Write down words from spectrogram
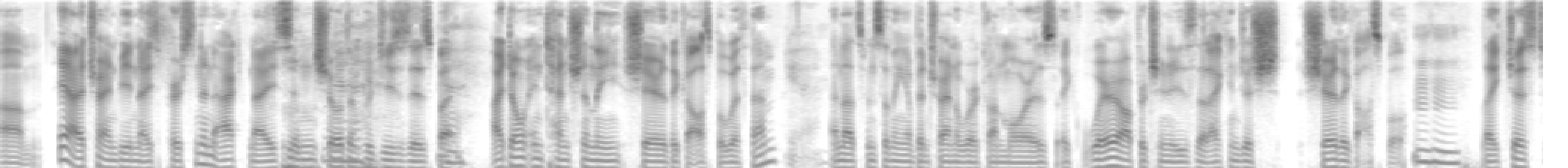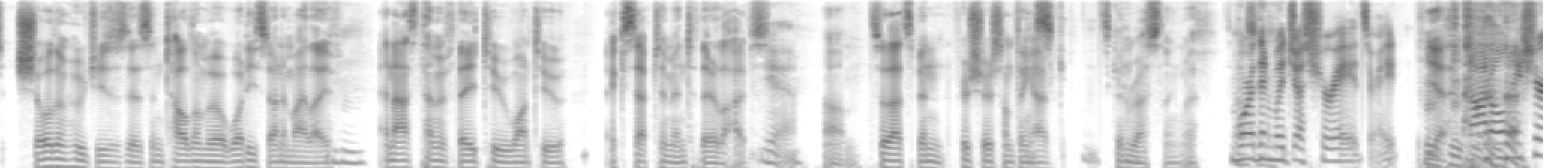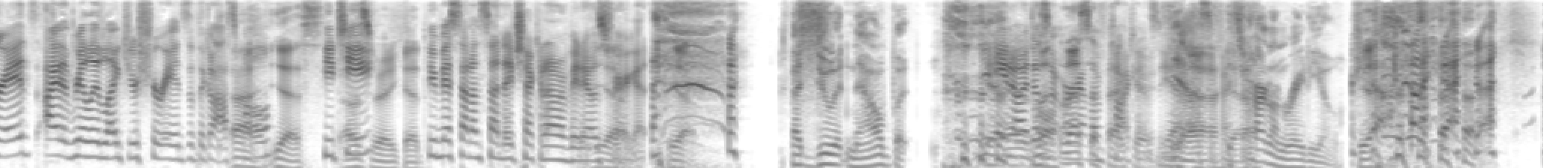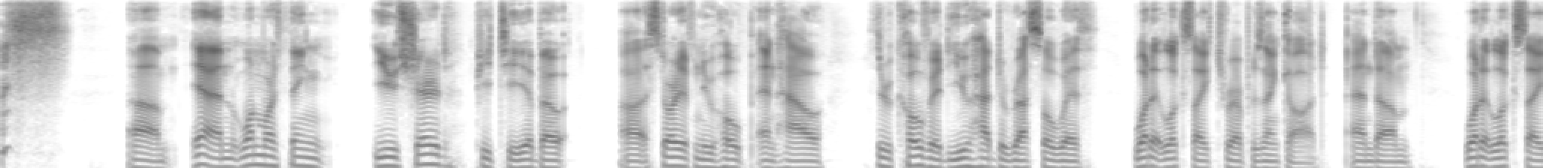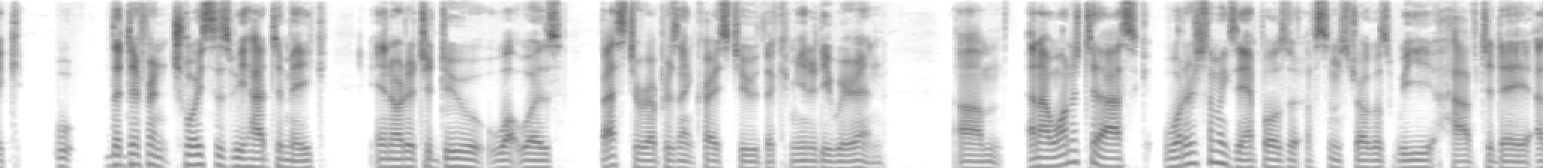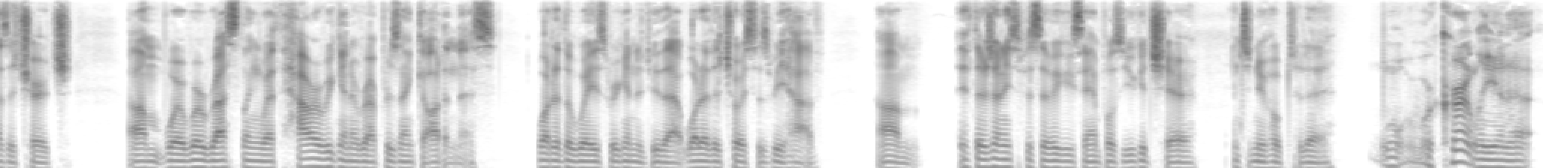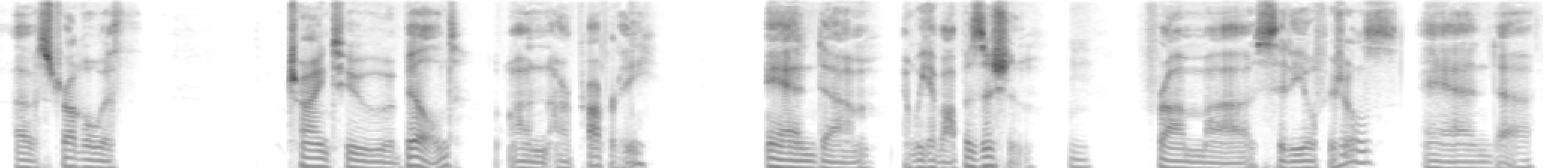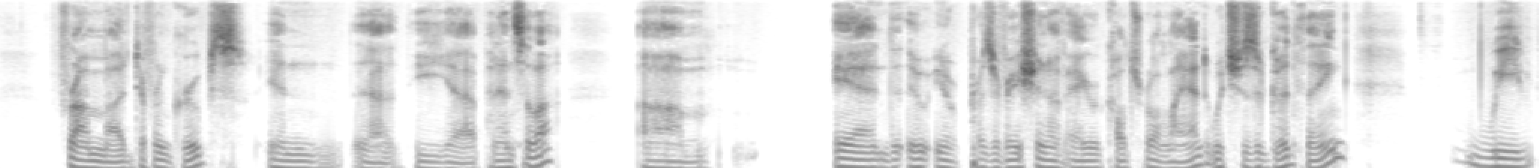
um, yeah, I try and be a nice person and act nice and show them who Jesus is, but Yeah. I don't intentionally share the gospel with them. yeah, And that's been something I've been trying to work on more is like, where are opportunities that I can just sh- share the gospel? mm-hmm. Like, just show them who Jesus is and tell them about what he's done in my life Mm-hmm. and ask them if they too want to accept him into their lives. yeah. Um, so that's been for sure something That's, I've that's been good. wrestling with. More than with just charades, right? Yes. Not only charades. I really liked your charades of the gospel. Uh, yes. PT? That was very good. If you missed out on Sunday, check it out on video. It was yeah. very good. Yeah. I do it now, but you know, it doesn't well, work less on the effective. podcast. yeah, Yeah, it's yeah. hard on radio. Yeah. um, yeah. And one more thing, you shared PT about uh, a story of New Hope and how through COVID you had to wrestle with what it looks like to represent God and um, what it looks like, w- the different choices we had to make in order to do what was best to represent Christ to the community we're in. Um, and I wanted to ask, what are some examples of some struggles we have today as a church um, where we're wrestling with how are we going to represent God in this? What are the ways we're going to do that? What are the choices we have? Um, if there's any specific examples you could share into New Hope today. Well, we're currently in a, a struggle with trying to build on our property, and um, and we have opposition Hmm. from uh, city officials and uh, from uh, different groups in uh, the uh, peninsula, um, and you know preservation of agricultural land, which is a good thing. We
